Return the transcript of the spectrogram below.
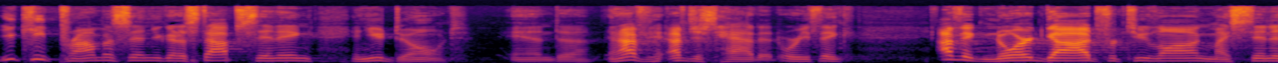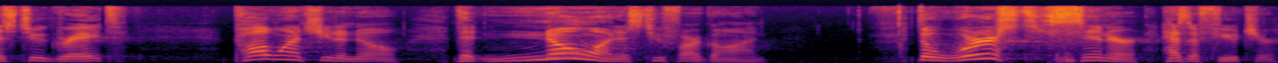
You keep promising you're going to stop sinning, and you don't. And, uh, and I've, I've just had it. Or you think, I've ignored God for too long. My sin is too great. Paul wants you to know that no one is too far gone. The worst sinner has a future.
